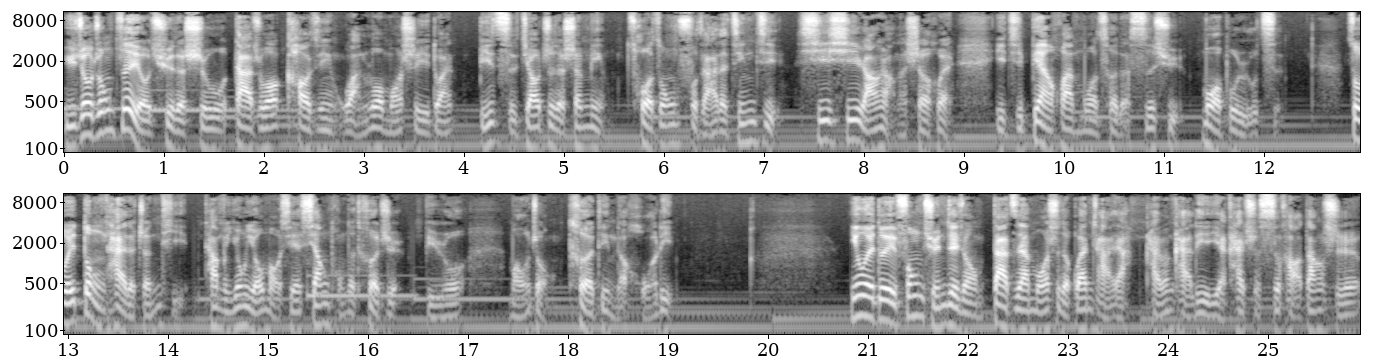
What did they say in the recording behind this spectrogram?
宇宙中最有趣的事物大多靠近网络模式一端。彼此交织的生命、错综复杂的经济、熙熙攘攘的社会，以及变幻莫测的思绪，莫不如此。作为动态的整体，它们拥有某些相同的特质，比如某种特定的活力。因为对蜂群这种大自然模式的观察呀，凯文·凯利也开始思考当时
